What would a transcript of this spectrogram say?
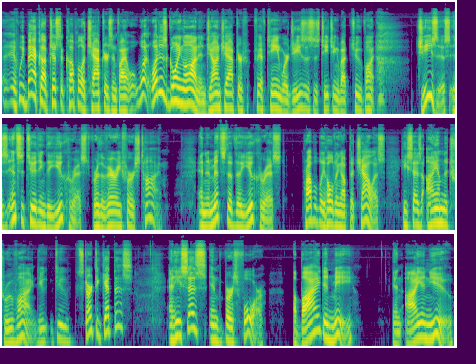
if we back up just a couple of chapters and find what, what is going on in John chapter 15 where Jesus is teaching about true vine? Jesus is instituting the Eucharist for the very first time. And in the midst of the Eucharist, probably holding up the chalice, he says, I am the true vine. Do you, do you start to get this? And he says in verse 4 Abide in me, and I in you,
